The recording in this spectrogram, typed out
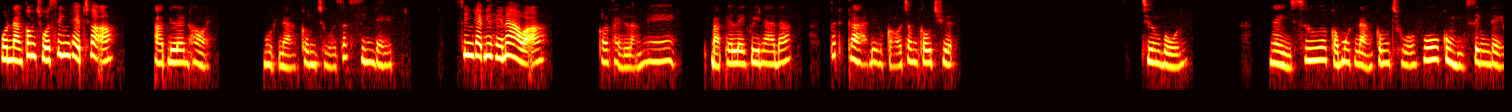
Một nàng công chúa xinh đẹp chứ ạ? Abilene hỏi. Một nàng công chúa rất xinh đẹp. Xinh đẹp như thế nào ạ? Con phải lắng nghe. Bà Pellegrina đáp. Tất cả đều có trong câu chuyện. Chương 4 Ngày xưa có một nàng công chúa vô cùng xinh đẹp.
